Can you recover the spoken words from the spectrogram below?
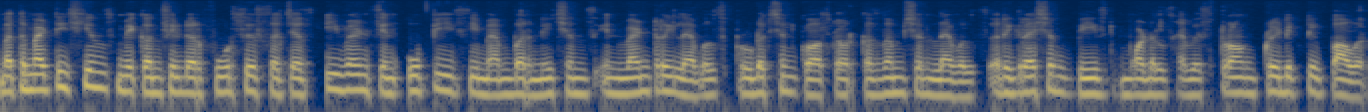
Mathematicians may consider forces such as events in OPEC member nations, inventory levels, production cost, or consumption levels. Regression based models have a strong predictive power,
